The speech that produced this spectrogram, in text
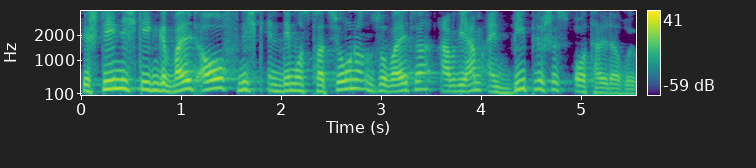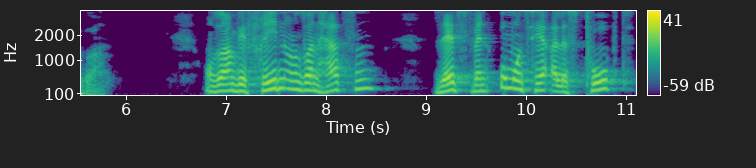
Wir stehen nicht gegen Gewalt auf, nicht in Demonstrationen und so weiter, aber wir haben ein biblisches Urteil darüber. Und so haben wir Frieden in unseren Herzen, selbst wenn um uns her alles tobt,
